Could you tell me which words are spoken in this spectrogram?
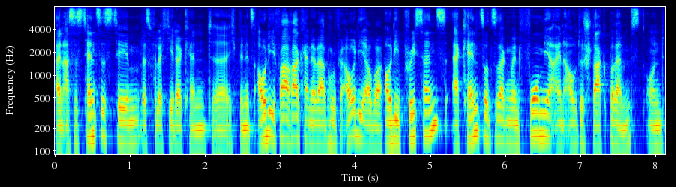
ein Assistenzsystem, das vielleicht jeder kennt. Äh, ich bin jetzt Audi-Fahrer, keine Werbung für Audi, aber Audi Presense erkennt sozusagen, wenn vor mir ein Auto stark bremst und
